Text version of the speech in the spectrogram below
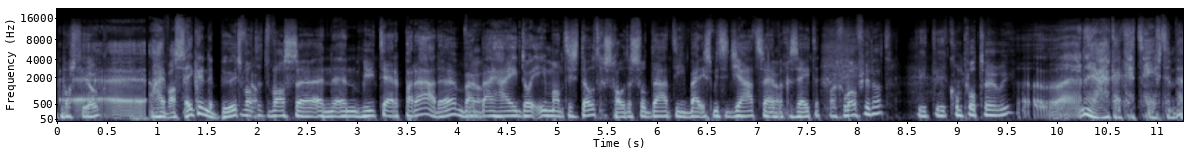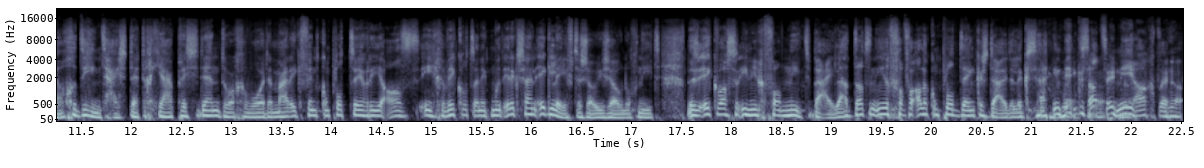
Was hij ook? Eh, hij was zeker in de buurt, want Ja. het was eh, een, een militaire parade. Waarbij hij door iemand is doodgeschoten. Een soldaat die bij de Jihad zou Ja. hebben gezeten. Maar geloof je dat? Die, die complottheorie? Eh, nou ja, kijk, het heeft hem wel gediend. Hij is 30 jaar president door geworden. Maar ik vind complottheorieën altijd ingewikkeld. En ik moet eerlijk zijn, ik leefde sowieso nog niet. Dus ik was er in ieder geval niet bij. Laat dat in ieder geval voor alle complotdenkers duidelijk zijn. Ik zat er niet achter. Ja.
